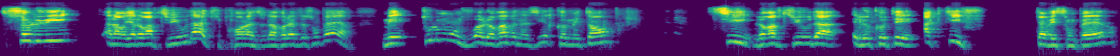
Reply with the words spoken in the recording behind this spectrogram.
celui. Alors, il y a le Rav Tzvi qui prend la relève de son père, mais tout le monde voit le Rav Nazir comme étant, si le Rav Tzvi est le côté actif qu'avait son père,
